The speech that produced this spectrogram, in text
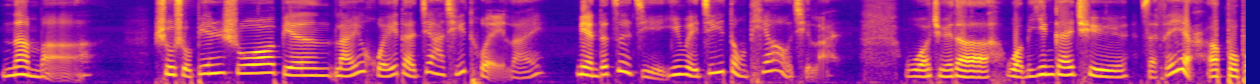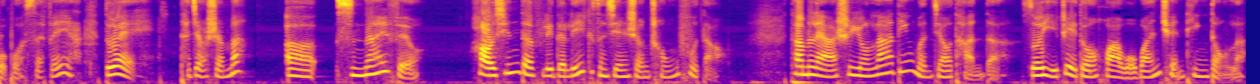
那么，叔叔边说边来回的架起腿来，免得自己因为激动跳起来。我觉得我们应该去塞菲尔啊，不不不，塞菲尔，对，他叫什么？呃，斯奈菲尔。好心的弗里德里克森先生重复道。他们俩是用拉丁文交谈的，所以这段话我完全听懂了。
